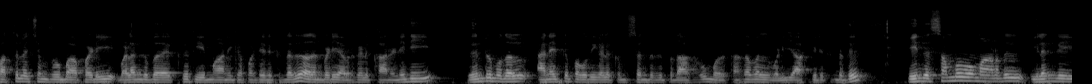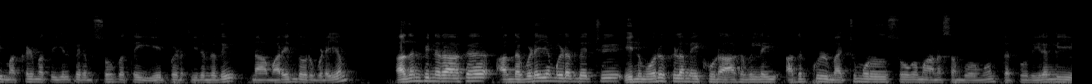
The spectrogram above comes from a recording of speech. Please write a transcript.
பத்து லட்சம் ரூபாய் படி வழங்குவதற்கு தீர்மானிக்கப்பட்டிருக்கின்றது. அதன்படி அவர்களுக்கான நிதி இன்று முதல் அனைத்து பகுதிகளுக்கும் சென்றிருப்பதாகவும் ஒரு தகவல் வெளியாகி இருக்கின்றது. இந்த சம்பவமானது இலங்கை மக்கள் மத்தியில் பெரும் சோகத்தை ஏற்படுத்தியிருந்தது நாம் அறிந்த ஒரு விடயம் அதன் பின்னராக அந்த விடயம் இடம்பெற்று இன்னும் ஒரு கிழமை கூட ஆகவில்லை. அதற்குள் மற்றொரு சோகமான சம்பவமும் தற்போது இலங்கையை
